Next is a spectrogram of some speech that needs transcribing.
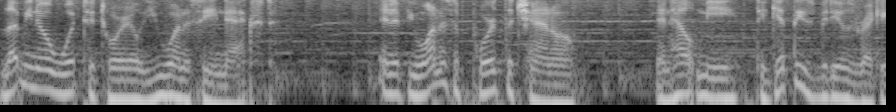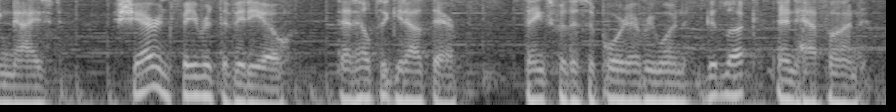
Let me know what tutorial you want to see next. And if you want to support the channel and help me to get these videos recognized, share and favorite the video. That helps it get out there. Thanks for the support everyone. Good luck and have fun.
